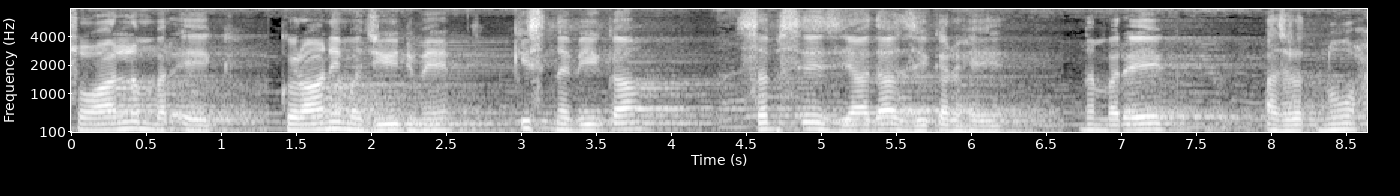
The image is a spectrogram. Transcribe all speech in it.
सवाल नंबर एक, कुरान मजीद में किस नबी का सबसे ज़्यादा ज़िक्र है? नंबर एक, हज़रत नूह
